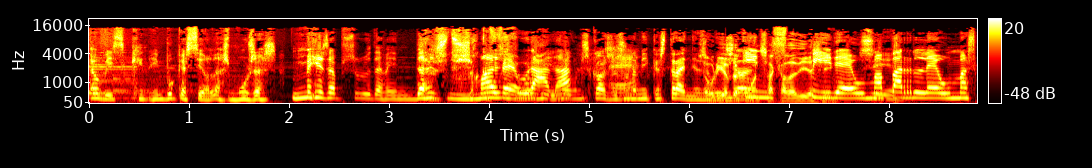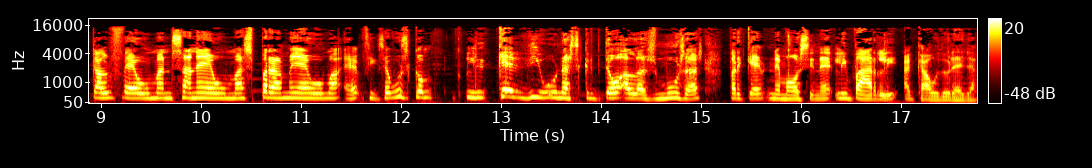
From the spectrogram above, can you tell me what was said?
Heu vist quina invocació a les muses més absolutament Això desmesurada. feu unes coses una mica estranyes. avui, Hauríem de això. començar cada dia així. Inspireu-me, Sí. parleu-me, escalfeu-me, enceneu-me, espremeu-me... Eh? Fixeu-vos com, què diu un escriptor a les muses perquè Nemòsine li parli a cau d'orella.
